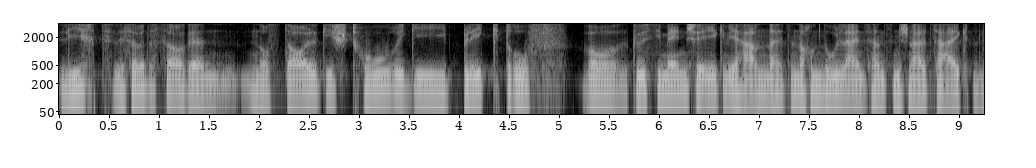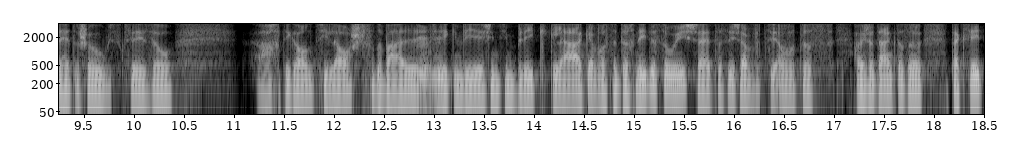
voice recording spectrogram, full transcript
leicht, wie soll man das sagen, nostalgisch traurige Blick drauf wo gewisse Menschen irgendwie haben. Nach dem 0-1 haben sie ihn schnell gezeigt und dann hat er schon ausgesehen so, ach, die ganze Last von der Welt Mhm. irgendwie ist in seinem Blick gelegen, was natürlich nicht so ist. Das ist einfach, aber das habe ich schon gedacht, also, der sieht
